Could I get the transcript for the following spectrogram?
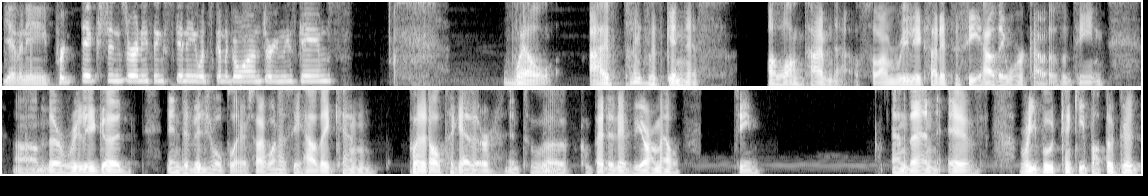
You have any predictions or anything, Skinny? What's going to go on during these games? Well, I've played with Guinness a long time now, so I'm really excited to see how they work out as a team. Um, Mhm. they're really good individual players, so I want to see how they can put it all together into a competitive VRML team. And then if Reboot can keep up the good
